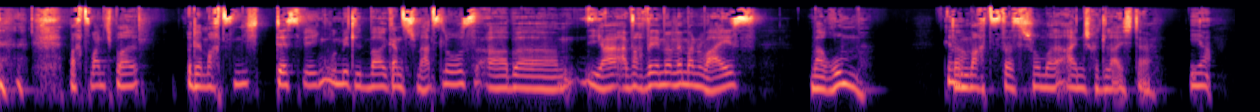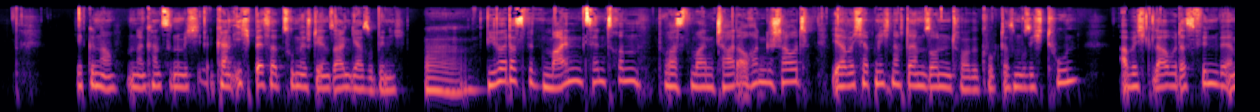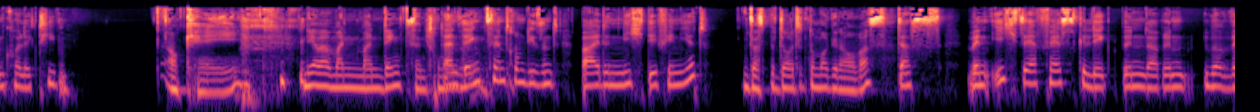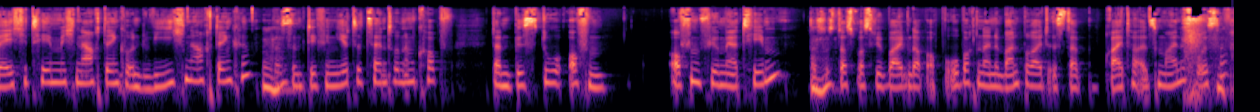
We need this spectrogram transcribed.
macht's manchmal oder macht's nicht deswegen unmittelbar ganz schmerzlos, aber ja, einfach wenn man, wenn man weiß, warum, genau. dann macht's das schon mal einen Schritt leichter. Ja. Ja, genau. Und dann kannst du nämlich, kann ich besser zu mir stehen und sagen, ja, so bin ich. Hm. Wie war das mit meinen Zentren? Du hast meinen Chart auch angeschaut? Ja, aber ich habe nicht nach deinem Sonnentor geguckt. Das muss ich tun. Aber ich glaube, das finden wir im Kollektiven. Okay. nee, aber mein, mein Denkzentrum. Dein also, Denkzentrum, die sind beide nicht definiert. Das bedeutet nochmal genau was? Dass, wenn ich sehr festgelegt bin darin, über welche Themen ich nachdenke und wie ich nachdenke, mhm. das sind definierte Zentren im Kopf, dann bist du offen. Offen für mehr Themen. Das mhm. ist das, was wir beiden, glaube auch beobachten. Deine Bandbreite ist da breiter als meine, größer.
